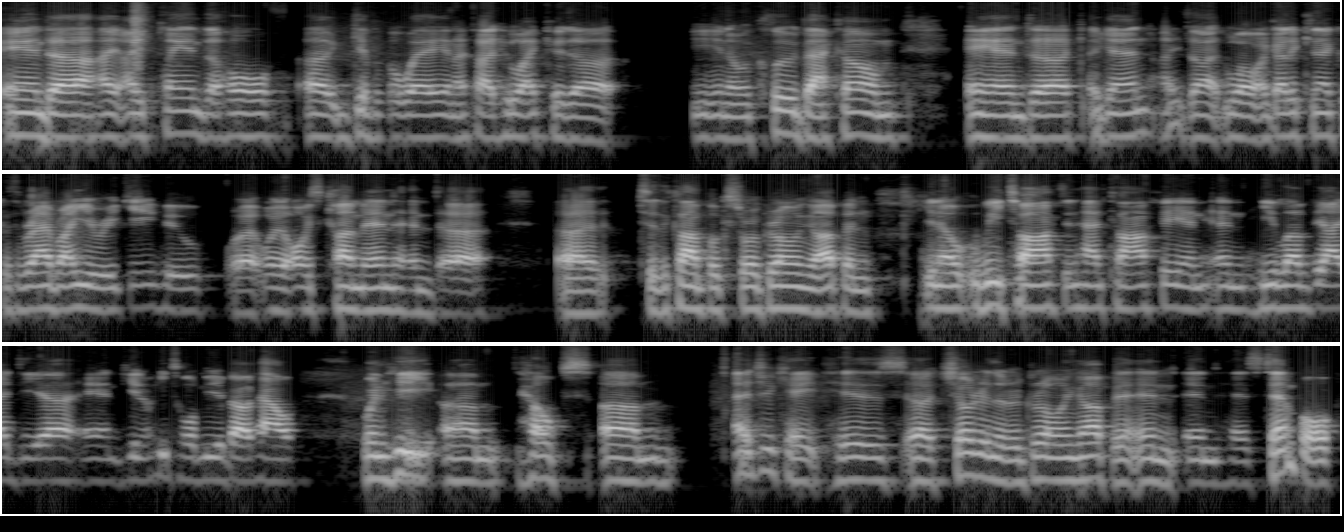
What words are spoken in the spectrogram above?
and uh, I, I, planned the whole uh, giveaway, and I thought who I could, uh, you know, include back home. And uh, again, I thought, well, I got to connect with Rabbi Yuriki, who uh, would always come in and uh, to the comic book store growing up, and you know, we talked and had coffee, and and he loved the idea, and you know, he told me about how when he um, helps um, educate his children that are growing up in in his temple,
